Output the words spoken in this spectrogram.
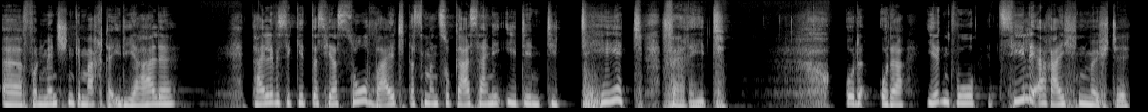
äh, von menschengemachter Ideale. Teilweise geht das ja so weit, dass man sogar seine Identität verrät oder, oder irgendwo Ziele erreichen möchte,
